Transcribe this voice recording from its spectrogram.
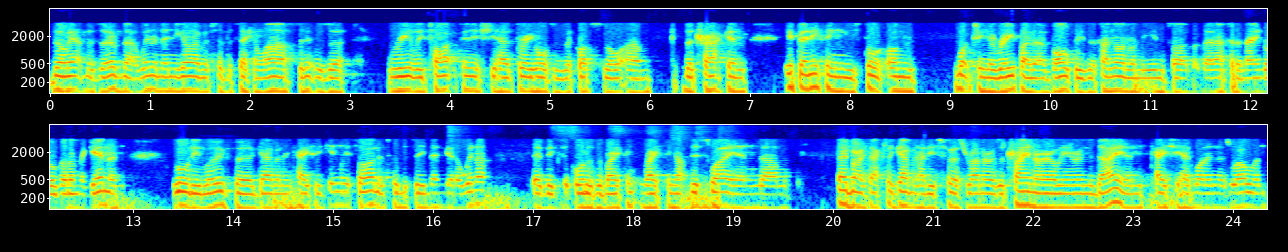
they'll out deserve that win. And then you go over to the second last, and it was a really tight finish. You had three horses across the um, the track, and if anything, you thought on watching the replay that Volpes had hung on on the inside, but that Atherton angle got him again. And Lordy Lou for Gavin and Casey Kinley side. It's good to see them get a winner. They're big supporters of racing, racing up this way, and um, they both actually. Gavin had his first runner as a trainer earlier in the day, and Casey had one in as well. And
